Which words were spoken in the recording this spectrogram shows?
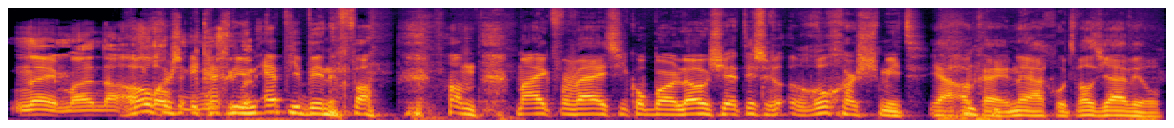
Nee, maar Rogers, afgelopen ik krijg nu een appje binnen van, van Mike Verwijs. Ik op mijn horloge. Het is Roger Schmid. Ja, oké. nou ja, goed. Wat jij wil.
